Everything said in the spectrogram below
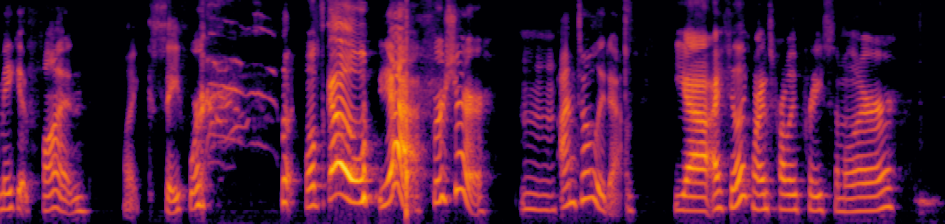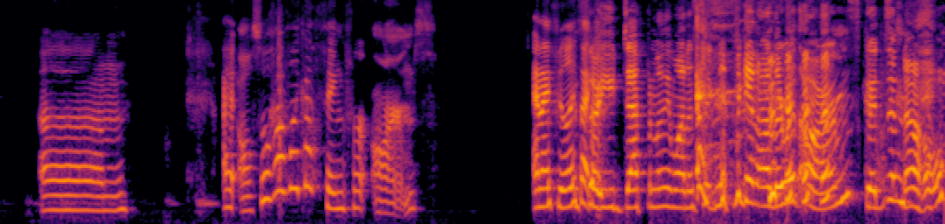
make it fun. like safe word. Let's go. Yeah, for sure. Mm. I'm totally down. Yeah, I feel like mine's probably pretty similar. Um I also have like a thing for arms. And I feel like that so you definitely want a significant other with arms. Good to know.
